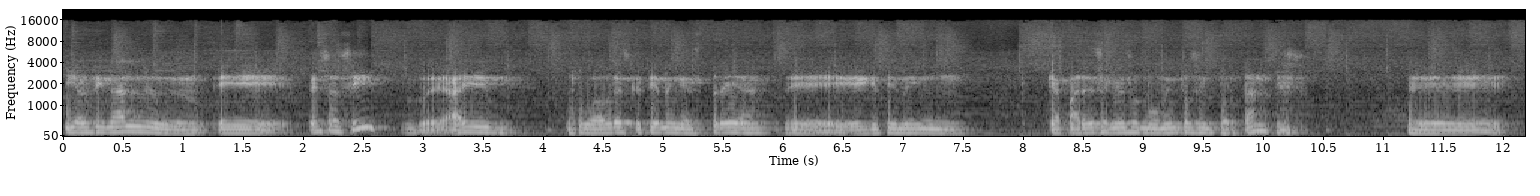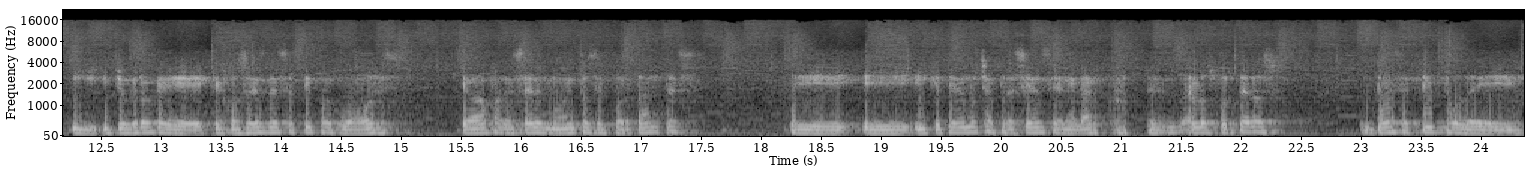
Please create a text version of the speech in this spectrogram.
y al final eh, es así, hay jugadores que tienen estrella, eh, que tienen que aparecen en esos momentos importantes. Eh, y, yo creo que, José es de ese tipo de jugadores, que va a aparecer en momentos importantes y, que tiene mucha presencia en el arco. a los porteros de ese tipo de,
